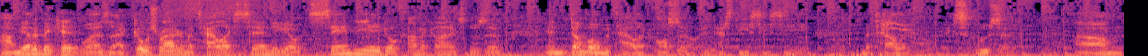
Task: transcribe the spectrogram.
Um, the other big hit was uh, Ghost Rider Metallic San Diego San Diego Comic Con exclusive, and Dumbo Metallic also an SDCC Metallic exclusive. Um,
